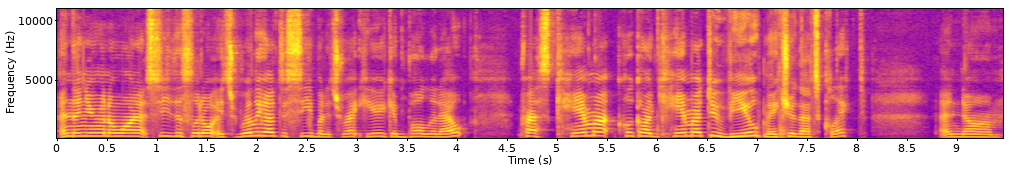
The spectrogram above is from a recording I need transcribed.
and then you're going to want to see this little, it's really hard to see, but it's right here. You can pull it out. Press camera, click on camera to view, make sure that's clicked. And, um,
